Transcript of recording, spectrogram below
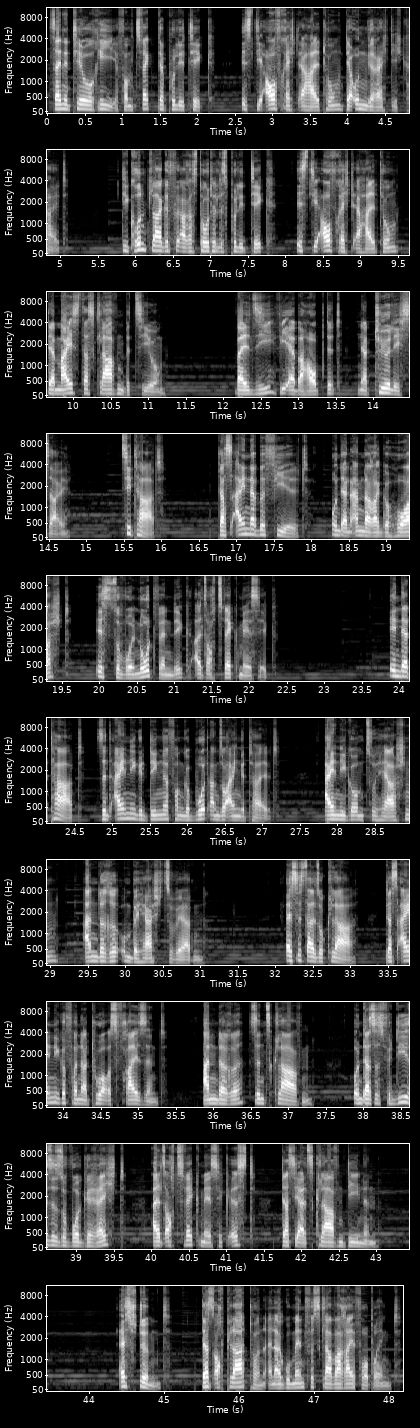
Seine Theorie vom Zweck der Politik ist die Aufrechterhaltung der Ungerechtigkeit. Die Grundlage für Aristoteles Politik ist die Aufrechterhaltung der Meister-Sklaven-Beziehung, weil sie, wie er behauptet, natürlich sei. Zitat Dass einer befiehlt und ein anderer gehorcht, ist sowohl notwendig als auch zweckmäßig. In der Tat sind einige Dinge von Geburt an so eingeteilt, einige um zu herrschen, andere um beherrscht zu werden. Es ist also klar, dass einige von Natur aus frei sind, andere sind Sklaven, und dass es für diese sowohl gerecht als auch zweckmäßig ist, dass sie als Sklaven dienen. Es stimmt, dass auch Platon ein Argument für Sklaverei vorbringt,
